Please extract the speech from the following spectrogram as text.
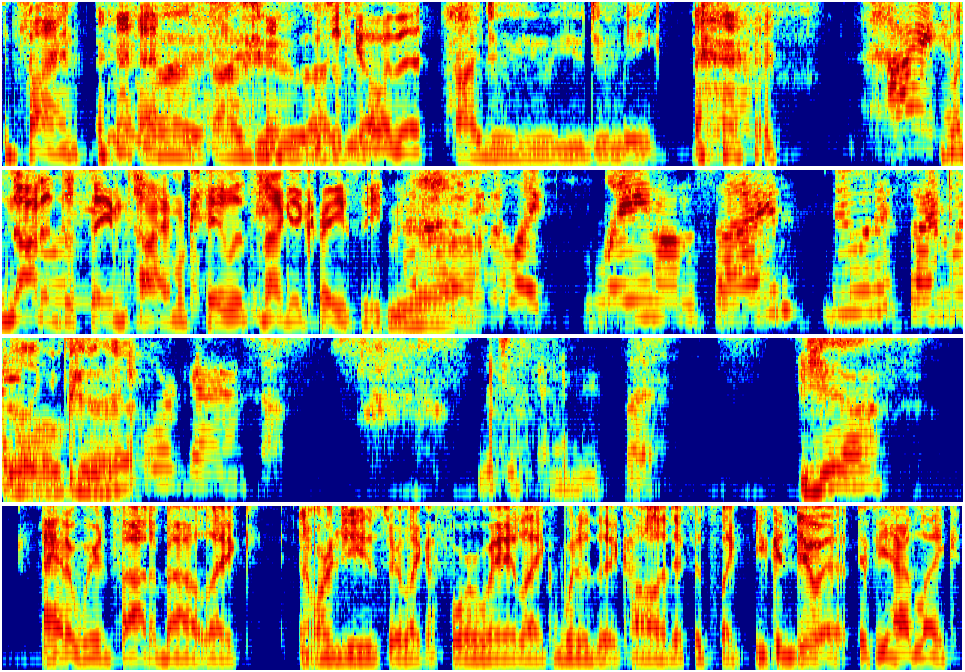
it's fine. Right. I do. Let's I just do- go with it. I do you. You do me. I But not at the same time. Okay, let's not get crazy. I'd Yeah. do it like laying on the side, doing it sideways, Oh, we could do okay. or guy on top, which is kind of weird. But Yeah. I had a weird thought about like an orgies or like a four way. Like, what did they call it? If it's like you could do it if you had like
